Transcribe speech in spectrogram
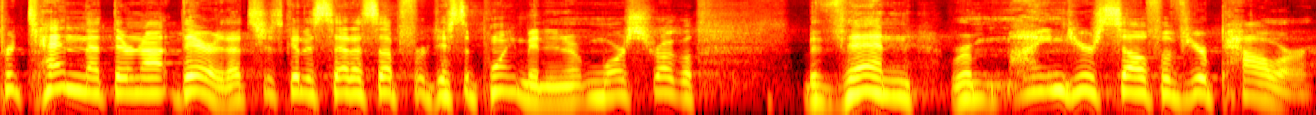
pretend that they're not there. That's just going to set us up for disappointment and more struggle. But then remind yourself of your power.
